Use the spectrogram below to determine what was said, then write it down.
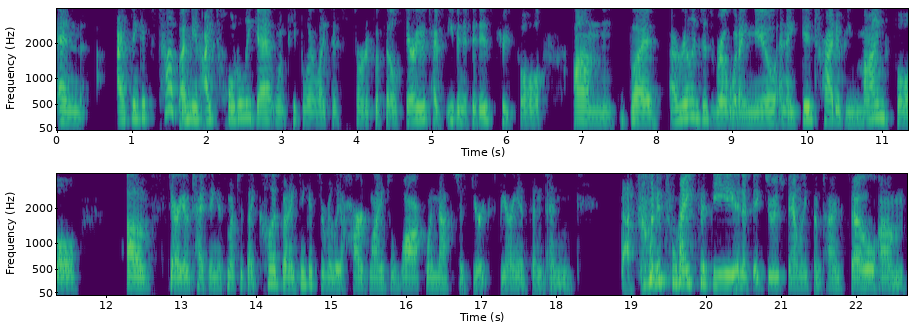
and I think it's tough. I mean, I totally get when people are like this sort of fulfill stereotypes, even if it is truthful. Um, but I really just wrote what I knew and I did try to be mindful of stereotyping as much as I could, but I think it's a really hard line to walk when that's just your experience and and that's what it's like to be in a big Jewish family sometimes. So um,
